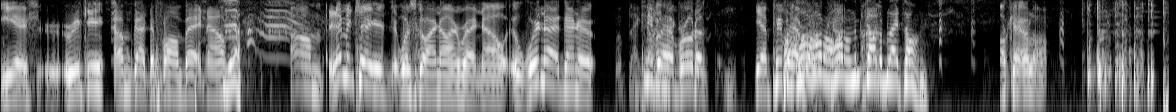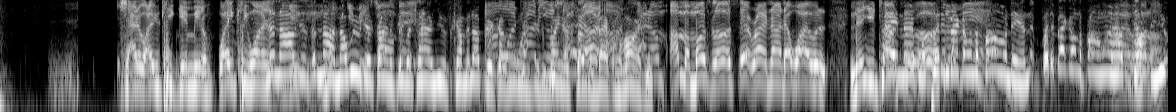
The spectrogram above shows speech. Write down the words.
Yes, Rickey, I'm got the phone back now. Yeah. Um, let me tell you what's going on right now. We're not gonna. People have wrote a. Yeah, people Hold, have. hold, wrote hold on, hold on. Let me talk to Black Tony. Okay, hold on. Shotty, why you keep giving me a? Why you keep wanting? No, no, I was give- just no, no. We were just trying to see what time you was coming up here because we wanted you to bring us something I- back from I- Hardee's. I'm, I'm emotionally upset right now. That's why I was. Then you talk Hey man, well put him back the on the phone then. Put it back on the phone. We'll have to talk to you.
